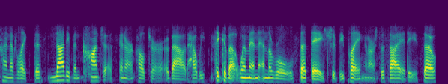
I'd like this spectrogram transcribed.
kind of like this not even conscious in our culture about how we think about women and the roles that they should be playing in our society. So,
